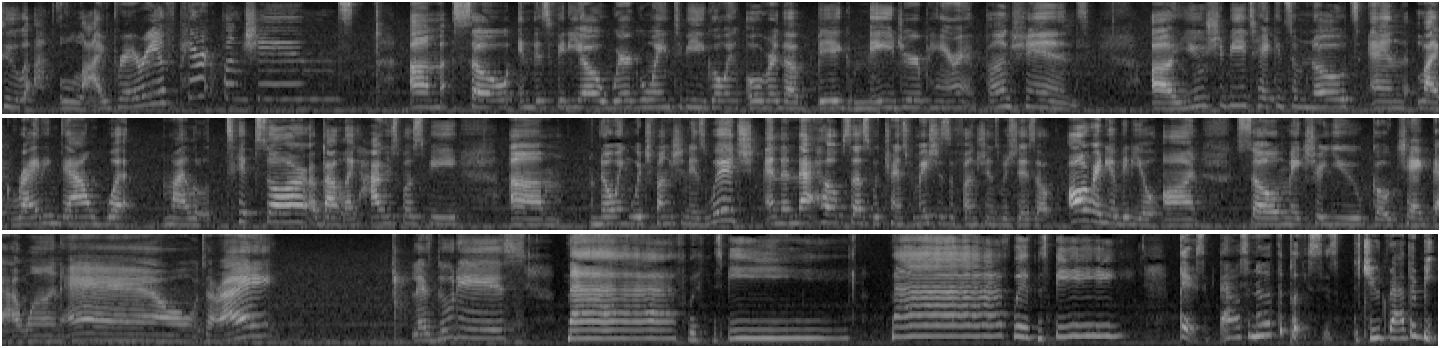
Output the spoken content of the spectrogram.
To Library of Parent Functions. Um, so in this video, we're going to be going over the big major parent functions. Uh, you should be taking some notes and like writing down what my little tips are about like how you're supposed to be um, knowing which function is which and then that helps us with transformations of functions which there's already a video on so make sure you go check that one out all right let's do this Math with Miss B. Math with Miss B. There's a thousand other places that you'd rather be.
